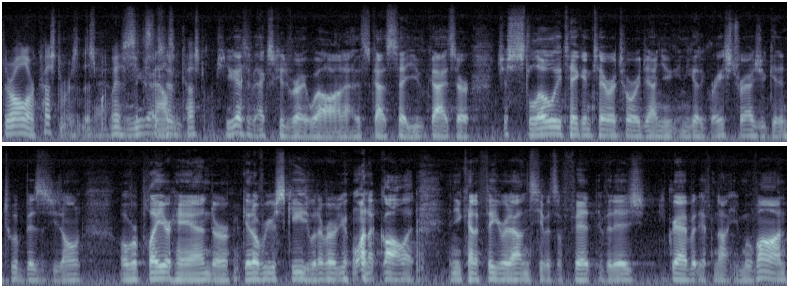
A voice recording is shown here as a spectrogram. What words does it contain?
they're all our customers at this point. We have And six thousand customers. You guys have executed very well, and I just got to say, you guys are just slowly taking territory down. You, and you got a great strategy. You get into a business, you don't overplay your hand or get over your skis, whatever you want to call it, and you kind of figure it out and see if it's a fit. If it is, you grab it. If not, you move on.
